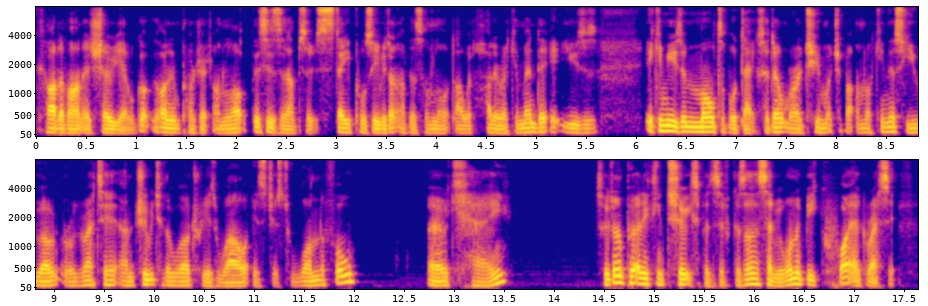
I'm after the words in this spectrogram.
card advantage. So yeah, we've got Guardian Project unlocked. This is an absolute staple. So if you don't have this unlocked, I would highly recommend it. It uses it can be used in multiple decks, so don't worry too much about unlocking this. You won't regret it. And Tribute to the World Tree as well is just wonderful. Okay. So we don't put anything too expensive because as I said, we want to be quite aggressive.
